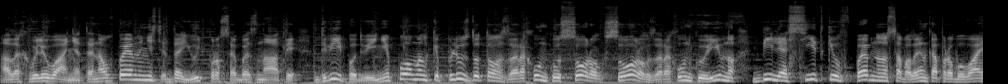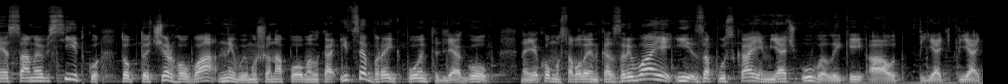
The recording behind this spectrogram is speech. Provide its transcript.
Але хвилювання та невпевненість дають про себе знати. Дві подвійні помилки, плюс до того за рахунку 40-40, за рахунку рівно біля сітки, впевнено Сабаленка пробуває саме в сітку, тобто чергова невимушена помилка. І це брейкпойнт для Гов, на якому Сабаленка зриває і запускає м'яч у великий аут 5-5.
